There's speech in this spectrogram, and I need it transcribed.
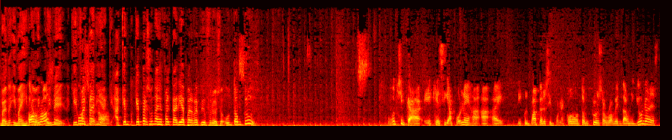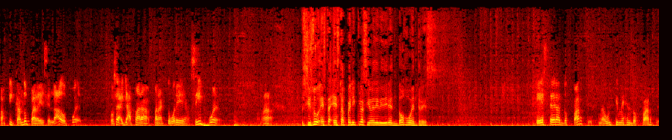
Bueno, imagina, oíme, ¿quién funcionó. faltaría? ¿A qué, qué personaje faltaría para Rápido y Furioso? ¿Un Tom Cruise? Oh, chica, es que si ya pones a, a- a- disculpa, pero si pones con Tom Cruise o Robert Downey Jr., estás picando para ese lado, pues. O sea, ya para, para actores así, pues. Nada. Sisu, esta, esta película se iba a dividir en dos o en tres. Esta era en dos partes, la última es en dos partes.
